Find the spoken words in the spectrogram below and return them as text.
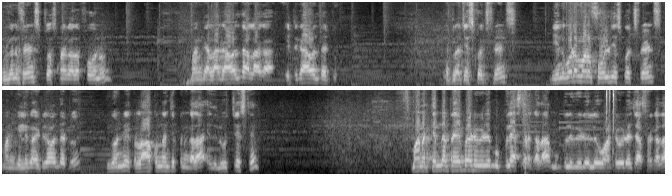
ఇదిగోండి ఫ్రెండ్స్ చూస్తున్నారు కదా ఫోను మనకి ఎలా కావాలితే అలాగా ఎటు కావాలితే అటు. ఇట్లా చేసుకోవచ్చు ఫ్రెండ్స్ దీన్ని కూడా మనం ఫోల్డ్ చేసుకోవచ్చు ఫ్రెండ్స్ మనకి ఇల్లు ఎటు కావాలితే అటు. ఇదిగోండి ఇక్కడ లాక్ ఉందని చెప్పాను కదా ఇది లూజ్ చేస్తే మన కింద ట్రైపాడ్ వీడియో ముగ్గులు వేస్తారు కదా ముగ్గులు వీడియోలు వంట వీడియోలు చేస్తారు కదా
